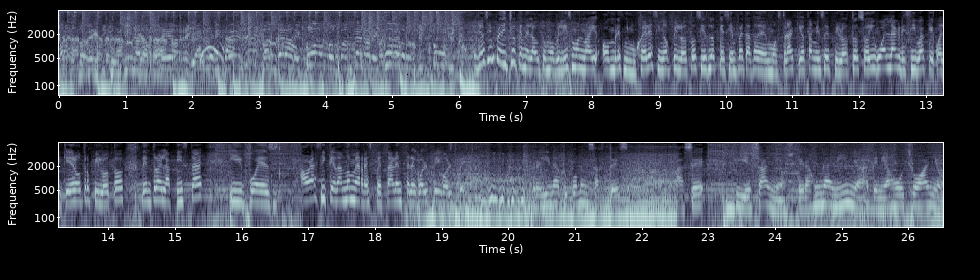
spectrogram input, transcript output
Vamos a ver si culmina la tarea. Bandera de cuadros, bandera. Yo siempre he dicho que en el automovilismo no hay hombres ni mujeres, sino pilotos, y es lo que siempre trato de demostrar, que yo también soy piloto, soy igual de agresiva que cualquier otro piloto dentro de la pista, y pues ahora sí quedándome a respetar entre golpe y golpe. Regina, tú comenzaste hace 10 años, eras una niña, tenías 8 años.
